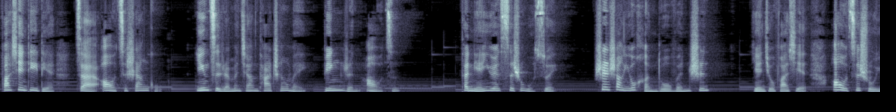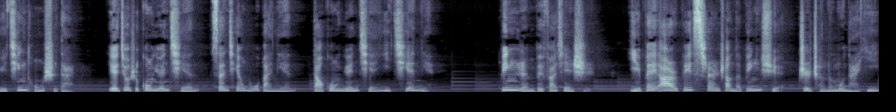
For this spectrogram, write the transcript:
发现地点在奥兹山谷，因此人们将它称为冰人奥兹。他年约四十五岁，身上有很多纹身。研究发现，奥兹属于青铜时代，也就是公元前三千五百年到公元前一千年。冰人被发现时，已被阿尔卑斯山上的冰雪制成了木乃伊。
